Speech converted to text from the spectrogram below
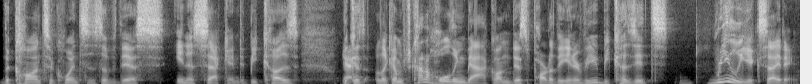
the consequences of this in a second because because yeah. like I'm kind of holding back on this part of the interview because it's really exciting.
